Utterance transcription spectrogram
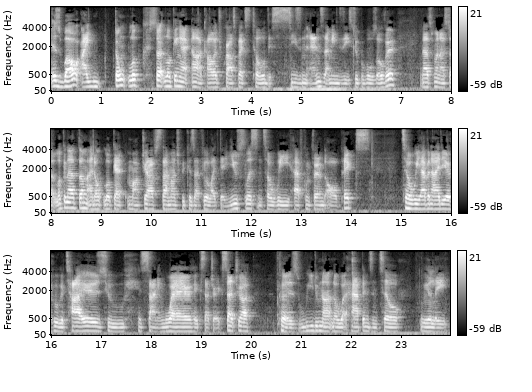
as well, I don't look start looking at uh, college prospects till the season ends. That means the Super Bowl's over. That's when I start looking at them. I don't look at mock drafts that much because I feel like they're useless until we have confirmed all picks, till we have an idea who retires, who is signing where, etc., etc. Because we do not know what happens until really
